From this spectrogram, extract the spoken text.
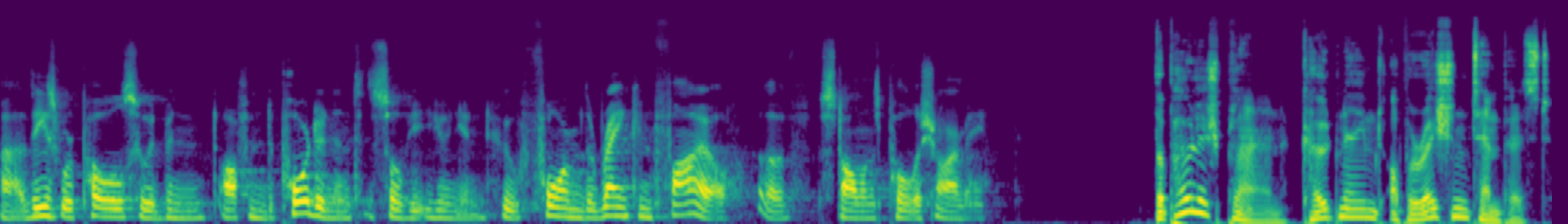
Uh, these were Poles who had been often deported into the Soviet Union, who formed the rank and file of Stalin's Polish army. The Polish plan, codenamed Operation Tempest,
